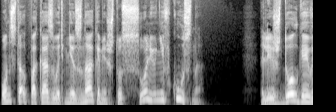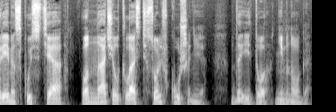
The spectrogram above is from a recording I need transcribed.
Он стал показывать мне знаками, что с солью невкусно. Лишь долгое время спустя он начал класть соль в кушанье, да и то немного.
